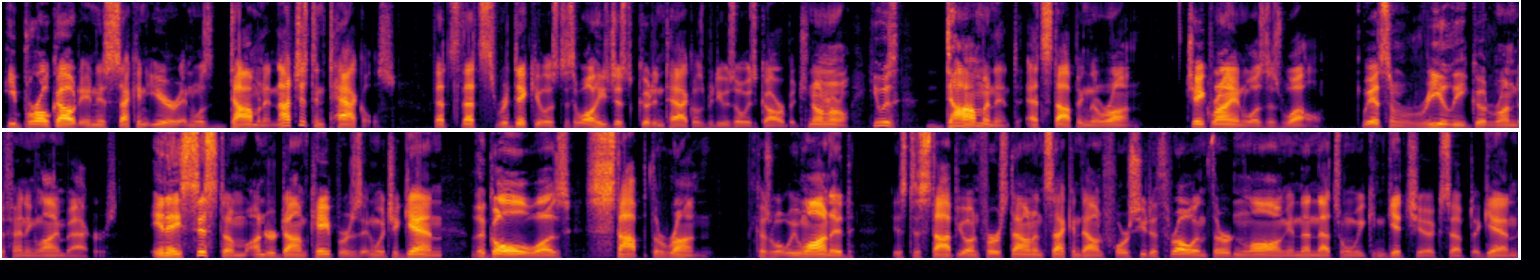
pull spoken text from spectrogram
He broke out in his second year and was dominant, not just in tackles. That's that's ridiculous to say. Well, he's just good in tackles, but he was always garbage. No, no, no. He was dominant at stopping the run. Jake Ryan was as well. We had some really good run defending linebackers in a system under Dom Capers in which again the goal was stop the run because what we wanted is to stop you on first down and second down, force you to throw in third and long, and then that's when we can get you. Except, again,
